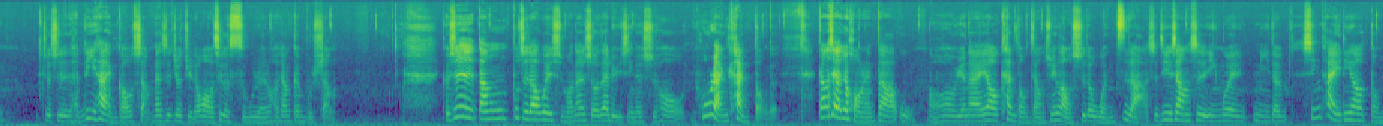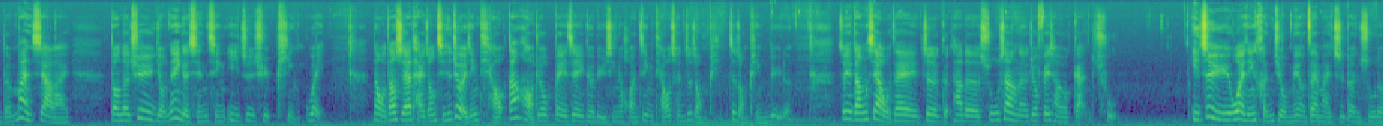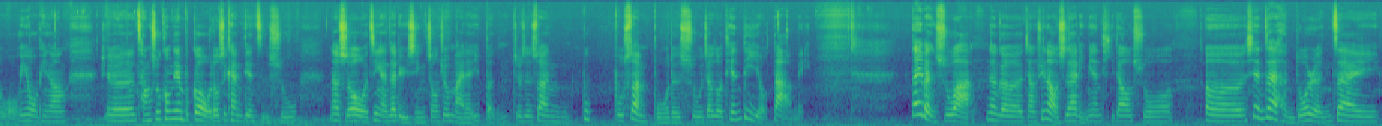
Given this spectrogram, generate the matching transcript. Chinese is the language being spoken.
就是很厉害很高尚，但是就觉得哇，是个俗人，好像跟不上。可是当不知道为什么那时候在旅行的时候，忽然看懂了。当下就恍然大悟哦，原来要看懂蒋勋老师的文字啊，实际上是因为你的心态一定要懂得慢下来，懂得去有那个闲情逸致去品味。那我当时在台中，其实就已经调刚好就被这个旅行的环境调成这种频这种频率了，所以当下我在这个他的书上呢，就非常有感触，以至于我已经很久没有再买纸本书的我，因为我平常。觉得藏书空间不够，我都是看电子书。那时候我竟然在旅行中就买了一本，就是算不不算薄的书，叫做《天地有大美》。那一本书啊，那个蒋勋老师在里面提到说，呃，现在很多人在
